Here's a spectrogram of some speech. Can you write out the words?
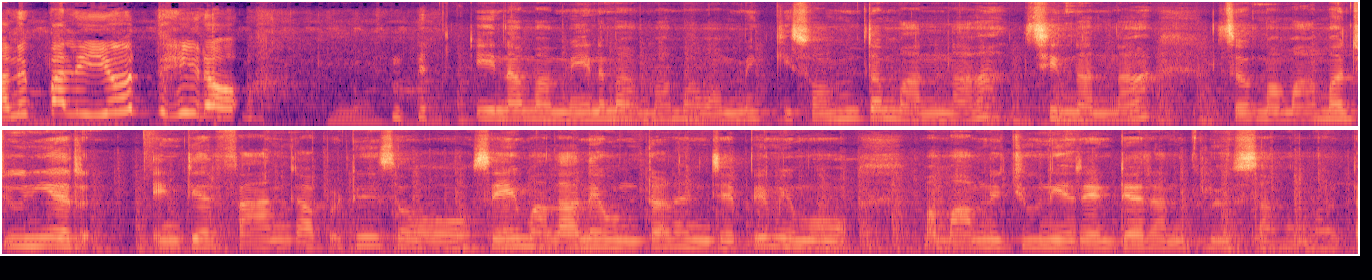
Anupalli youth hero. ఈయన మా మేనమామ మా మమ్మీకి సొంతం అన్న చిన్నన్న. సో మా మామ జూనియర్ ఎన్టీఆర్ ఫ్యాన్ కాబట్టి సో సేమ్ అలానే ఉంటాడని చెప్పి మేము మా మామని జూనియర్ ఎన్టీఆర్ అని పిలుస్తాం అనమాట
